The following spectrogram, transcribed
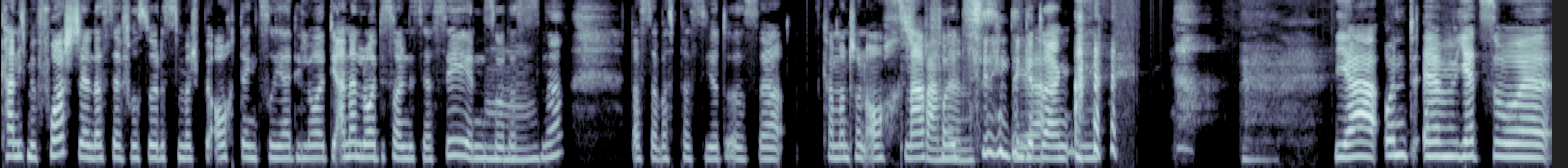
kann ich mir vorstellen, dass der Friseur das zum Beispiel auch denkt, so ja, die Leute, die anderen Leute sollen das ja sehen, mhm. so dass, ne, dass da was passiert ist, ja. Kann man schon auch Spannend. nachvollziehen, den ja. Gedanken. Ja, und ähm, jetzt so äh,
